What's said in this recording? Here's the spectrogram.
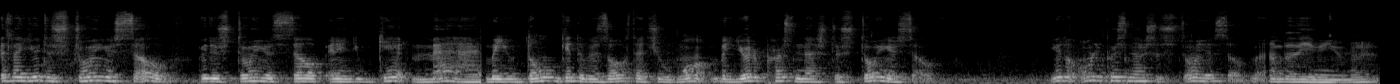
It's like you're destroying yourself. You're destroying yourself and then you get mad, but you don't get the results that you want. But you're the person that's destroying yourself. You're the only person that's destroying yourself, man. I believe in you, man.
